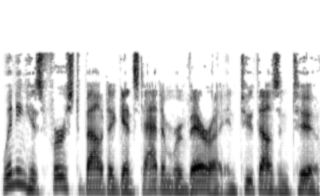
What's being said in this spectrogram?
winning his first bout against Adam Rivera in 2002.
